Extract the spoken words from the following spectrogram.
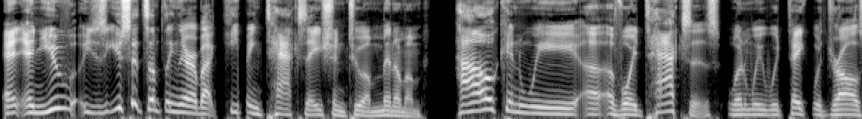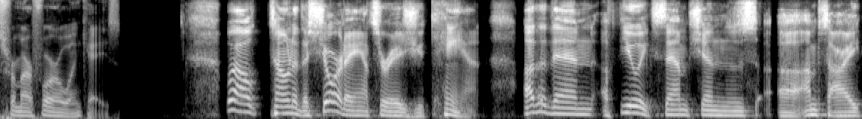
And and you you said something there about keeping taxation to a minimum. How can we uh, avoid taxes when we would take withdrawals from our 401ks? Well, Tona, the short answer is you can't. Other than a few exemptions, uh, I'm sorry,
